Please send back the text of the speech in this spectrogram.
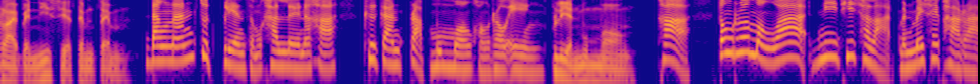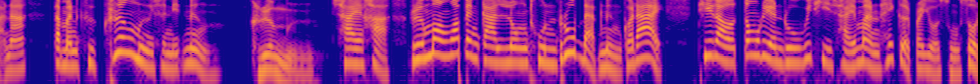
กลายเป็นหนี้เสียเต็มดังนั้นจุดเปลี่ยนสำคัญเลยนะคะ คือการปรับมุมมองของเราเอง ๆ เปลี่ยนมุมมอง ค่ะ ต้องเริ่มมองว่าหนี่ที่ฉลาดมันไม่ใช่ภาระนะ แต่มันคือเครื่องมือชนิดหนึ่ง เครื่องมือ ใช่ค่ะ หรือมองว่าเป็นการลงทุนรูปแบบหนึ่งก็ได้ ที่เราต้องเรียนรู้วิธีใช้มันให้เกิดประโยชน์สูงสุด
